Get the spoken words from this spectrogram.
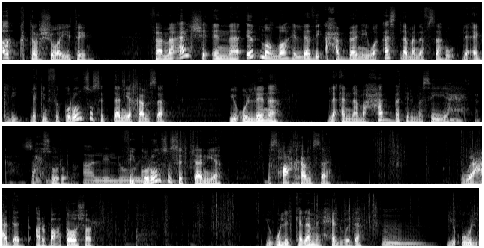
أكتر شويتين. فما قالش إن ابن الله الذي أحبني وأسلم نفسه لأجلي لكن في كورنثوس الثانية خمسة يقول لنا لأن محبة المسيح تحصرنا. في كورنثوس الثانية إصحاح خمسة وعدد 14 يقول الكلام الحلو ده. يقول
